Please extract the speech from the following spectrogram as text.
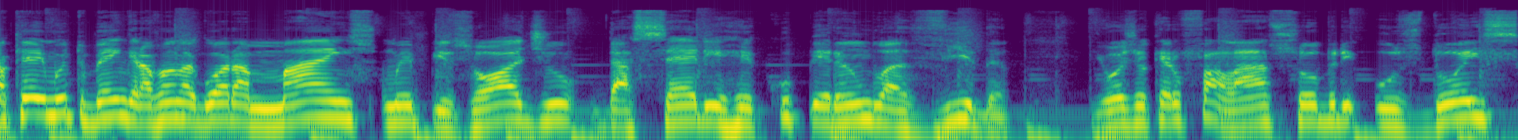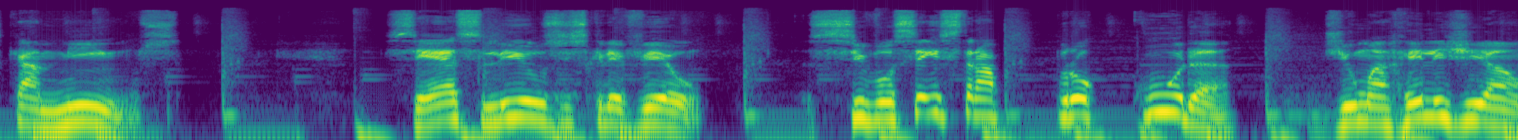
Ok, muito bem, gravando agora mais um episódio da série Recuperando a Vida. E hoje eu quero falar sobre os dois caminhos. C.S. Lewis escreveu: Se você está à procura de uma religião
